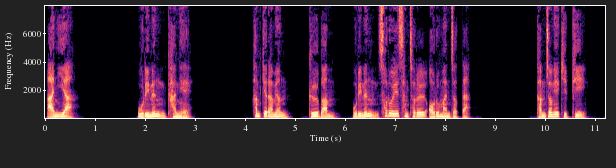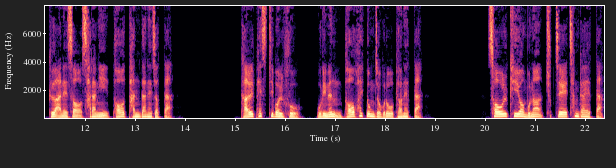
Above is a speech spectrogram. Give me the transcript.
아니야. 우리는 강해. 함께라면 그 밤 우리는 서로의 상처를 어루만졌다. 감정의 깊이, 그 안에서 사랑이 더 단단해졌다. 가을 페스티벌 후 우리는 더 활동적으로 변했다. 서울 퀴어 문화 축제에 참가했다.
